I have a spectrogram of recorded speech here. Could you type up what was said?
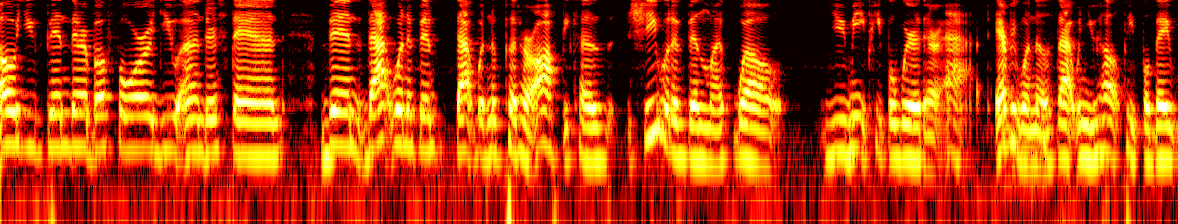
oh, you've been there before, you understand, then that wouldn't have been that wouldn't have put her off because she would have been like, well, you meet people where they're at. Everyone knows that when you help people, they,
